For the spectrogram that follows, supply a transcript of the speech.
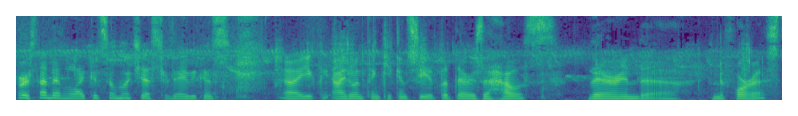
First, I didn't like it so much yesterday because uh, you I don't think you can see it, but there's a house there in the in the forest.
